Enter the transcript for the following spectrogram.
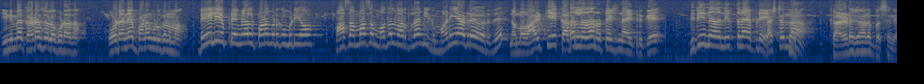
இனிமே கடன் சொல்லக்கூடாதான். உடனே பணம் கொடுக்கணுமா? டெய்லி எப்படி எங்களால பணம் கொடுக்க முடியும்? மாசம் மாசம் முதல் வாரத்துல எங்களுக்கு மணி ஆர்டரே வருது. நம்ம வாழ்க்கையே கடல்ல தான் ரொட்டேஷன் ஆயிட்டு இருக்கு திடீர்னு அதை நிறுத்தினா எப்படி? கஷ்டம்தான். கரடகார பசங்க.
